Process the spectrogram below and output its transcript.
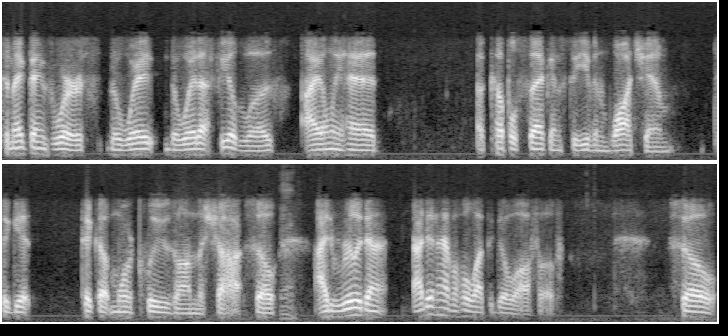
to make things worse, the way the way that field was, I only had a couple seconds to even watch him to get pick up more clues on the shot. So yeah. I really didn't I didn't have a whole lot to go off of. So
